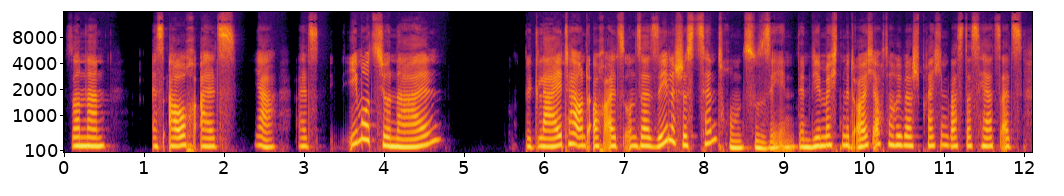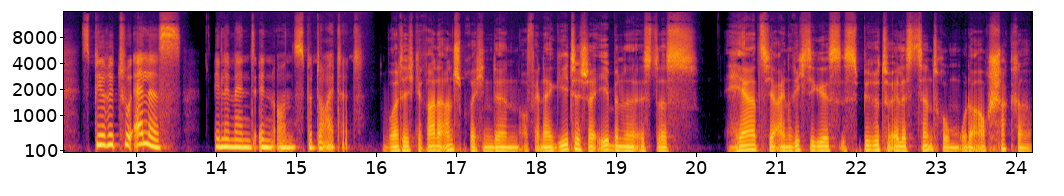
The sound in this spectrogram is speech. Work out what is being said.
sondern es auch als, ja, als emotionalen Begleiter und auch als unser seelisches Zentrum zu sehen. Denn wir möchten mit euch auch darüber sprechen, was das Herz als spirituelles Element in uns bedeutet. Wollte ich gerade ansprechen, denn auf energetischer Ebene ist das Herz ja ein richtiges spirituelles Zentrum oder auch Chakra.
